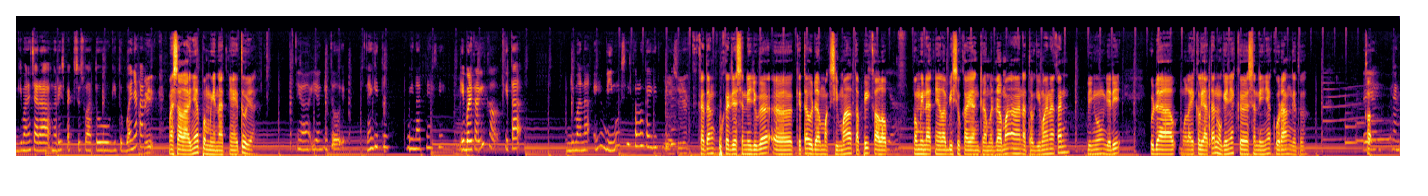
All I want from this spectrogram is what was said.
gimana cara ngerespect sesuatu gitu. Banyak kan? Tapi masalahnya peminatnya itu ya. Ya ya gitu. Ya gitu minatnya sih. Ya balik lagi kalau kita gimana? Eh bingung sih kalau kayak gitu. Iya sih kadang pekerja seni juga eh, kita udah maksimal Tapi kalau Iya. peminatnya lebih suka yang drama-dramaan atau gimana kan bingung. Jadi udah mulai kelihatan mungkinnya ke seninya kurang gitu. Dan yang, yang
